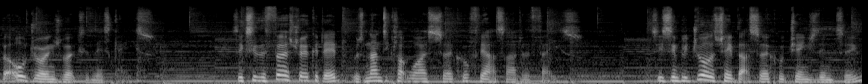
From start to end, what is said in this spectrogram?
but all drawings works in this case. So you can see the first stroke I did was an anti-clockwise circle for the outside of the face. So you simply draw the shape that circle changes into,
